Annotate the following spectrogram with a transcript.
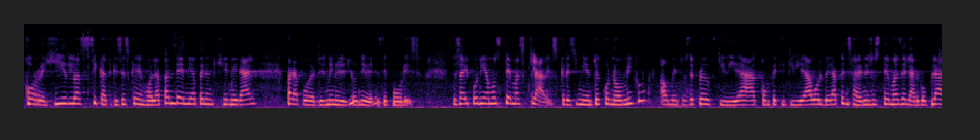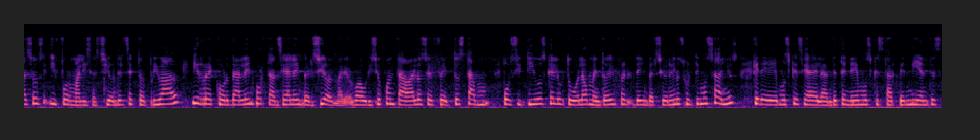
corregir las cicatrices que dejó la pandemia, pero en general para poder disminuir los niveles de pobreza. Entonces ahí poníamos temas claves, crecimiento económico, aumentos de productividad, competitividad, volver a pensar en esos temas de largo plazo y formalización del sector privado y recordar la importancia de la inversión. Mauricio contaba los efectos tan positivos que tuvo el aumento de, de inversión en los últimos años. Creemos que hacia adelante tenemos que estar pendientes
